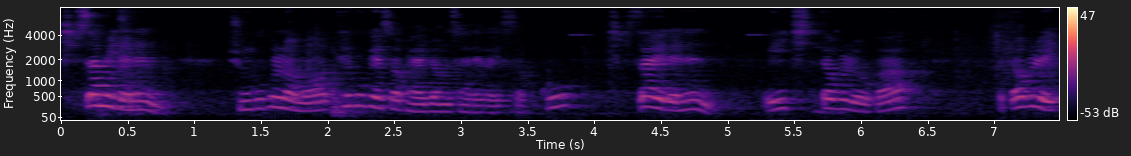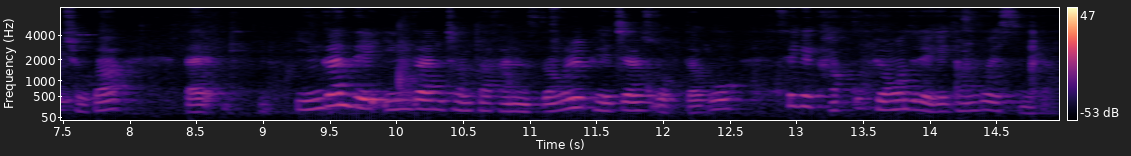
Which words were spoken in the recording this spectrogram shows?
13일에는 중국을 넘어 태국에서 발병 사례가 있었고 14일에는 HW가 WHO가 인간 대 인간 전파 가능성을 배제할 수 없다고 세계 각국 병원들에게 경고했습니다.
